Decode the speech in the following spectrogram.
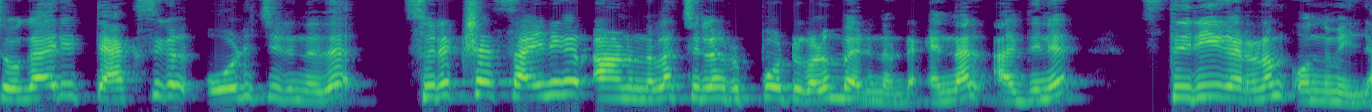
സ്വകാര്യ ടാക്സികൾ ഓടിച്ചിരുന്നത് സുരക്ഷാ സൈനികർ ആണെന്നുള്ള ചില റിപ്പോർട്ടുകളും വരുന്നുണ്ട്. എന്നാൽ അതിന് സ്ഥിരീകരണം ഒന്നുമില്ല.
